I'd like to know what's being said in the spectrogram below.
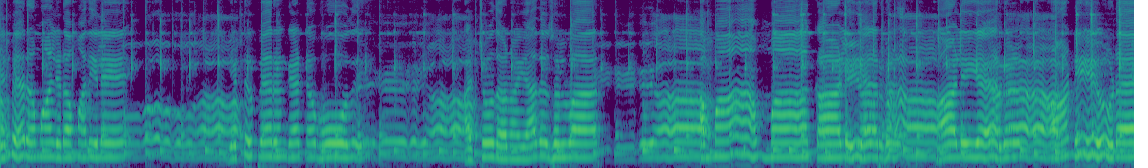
என் பெருமாள் இடம் அதிலே. எட்டு பேரும் கேட்ட போது அச்சுதனும் யாது சொல்வார்? அம்மா அம்மா காளியர்கள் காளியர்கள் ஆண்டியுடைய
